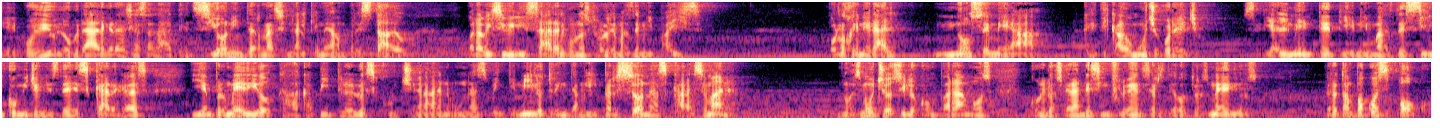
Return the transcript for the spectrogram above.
que he podido lograr gracias a la atención internacional que me han prestado para visibilizar algunos problemas de mi país. Por lo general, no se me ha criticado mucho por ello. Serialmente tiene más de 5 millones de descargas y en promedio cada capítulo lo escuchan unas 20.000 o 30.000 personas cada semana. No es mucho si lo comparamos con los grandes influencers de otros medios, pero tampoco es poco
